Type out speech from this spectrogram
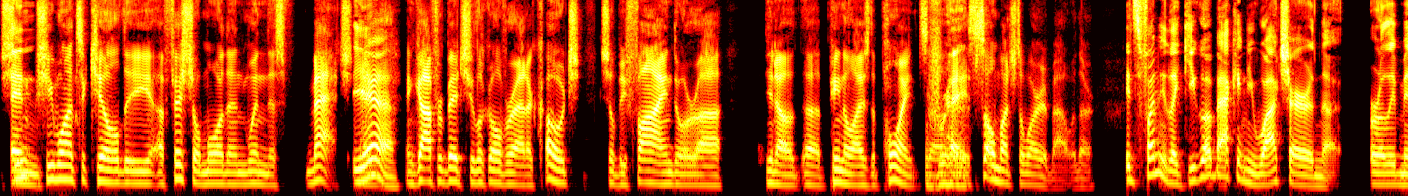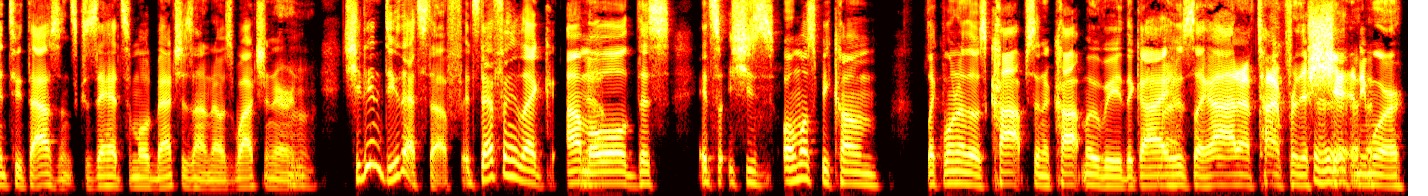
She, and- she wants to kill the official more than win this match. Yeah. And, God forbid she look over at her coach, she'll be fined or, uh, you know, uh, penalize the points. So Right. So much to worry about with her. It's funny, like you go back and you watch her in the early mid 2000s because they had some old matches on. And I was watching her, and Mhm. she didn't do that stuff. It's definitely like I'm Yeah. old. This it's she's almost become like one of those cops in a cop movie. The guy Right. who's like, "Ah, I don't have time for this shit anymore.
